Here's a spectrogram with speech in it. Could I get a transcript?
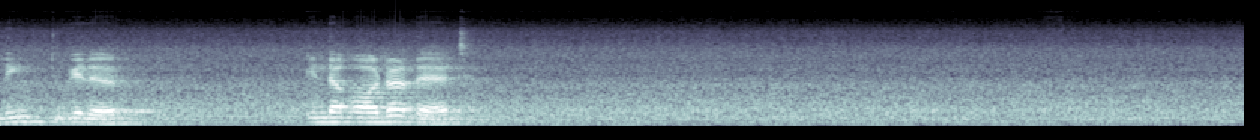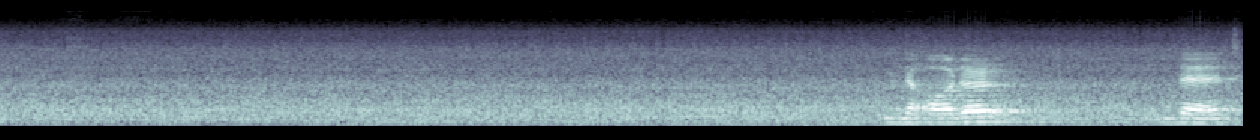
linked together in the order that in the order that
